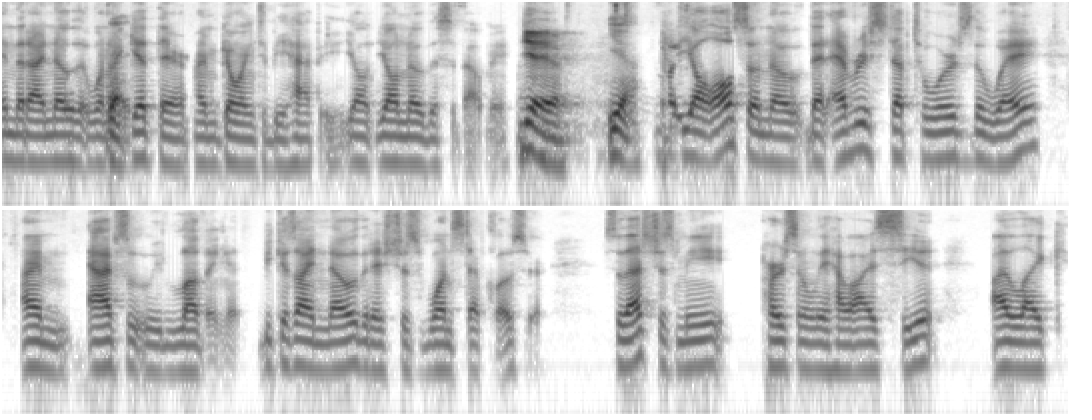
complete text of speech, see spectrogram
and that I know that when I get there, I'm going to be happy. Y'all y'all know this about me Yeah. Yeah. but y'all also know that every step towards the way i'm absolutely loving it because i know that it's just one step closer so that's just me personally how i see it i like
